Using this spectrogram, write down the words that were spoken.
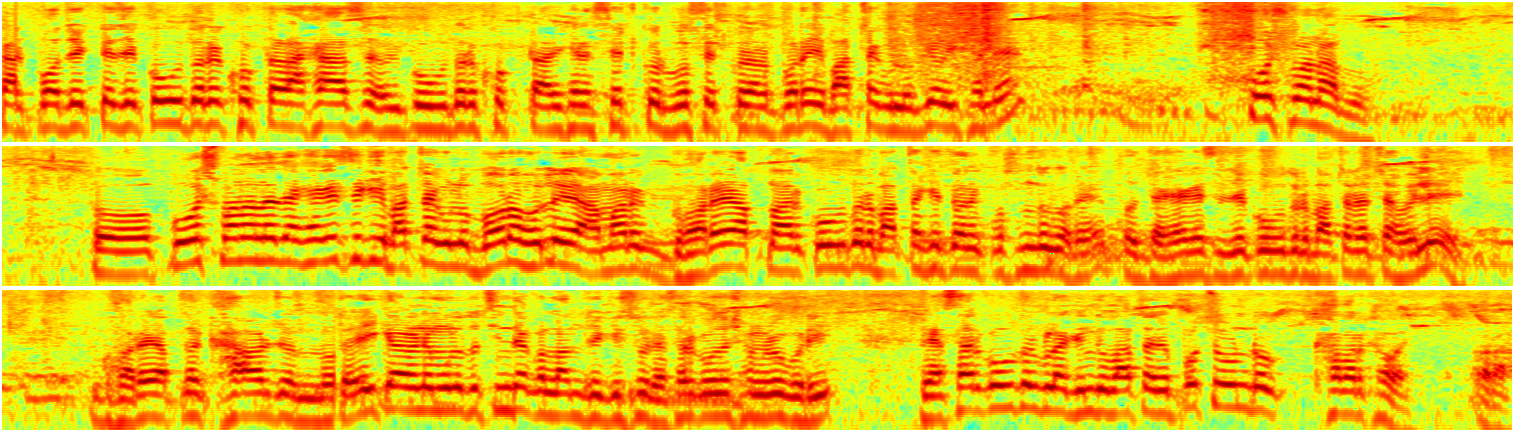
কার প্রজেক্টে যে কবুতরের খোপটা রাখা আছে, ওই কবুতরের খোপটা এখানে সেট করব। সেট করার পরে এই বাচ্চাগুলোকে ওইখানে পোষ বানাবো। তো পোষ বানালে দেখা গেছে কি, বাচ্চাগুলো বড় হলে আমার ঘরে আপনার কবুতর বাচ্চা খেতে অনেক পছন্দ করে। তো দেখা গেছে যে কবুতর বাচ্চা টাচ্চা হইলে ঘরে আপনার খাওয়ার জন্য, তো এই কারণে মূলত চিন্তা করলাম যে কিছু রেসার কবুতর সংগ্রহ করি। রেসার কবুতরগুলো কিন্তু বাচ্চাদের প্রচণ্ড খাবার খাওয়ায় ওরা।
